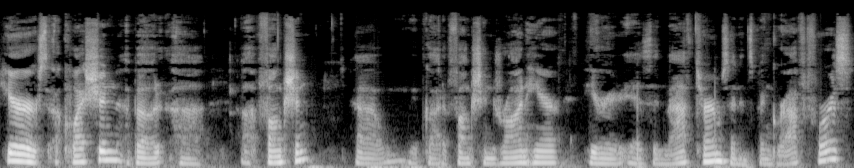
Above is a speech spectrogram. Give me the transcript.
Here's a question about uh, a function. Uh, we've got a function drawn here. Here it is in math terms, and it's been graphed for us.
